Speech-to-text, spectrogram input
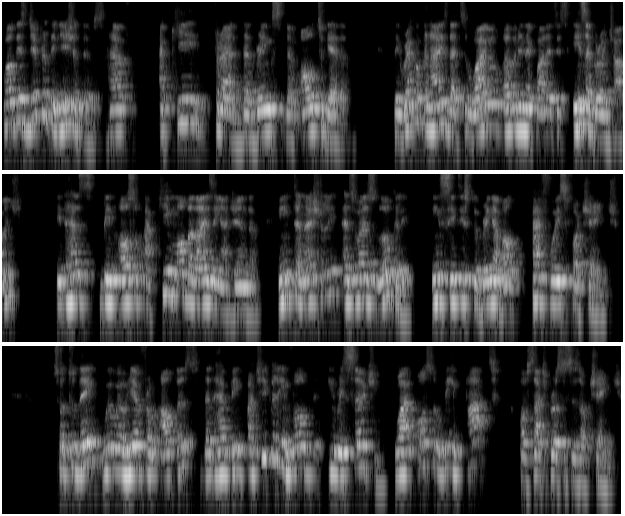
Well, these different initiatives have a key thread that brings them all together. They recognize that while urban inequalities is a growing challenge, it has been also a key mobilizing agenda internationally as well as locally in cities to bring about pathways for change. So today we will hear from authors that have been particularly involved in researching while also being part of such processes of change.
